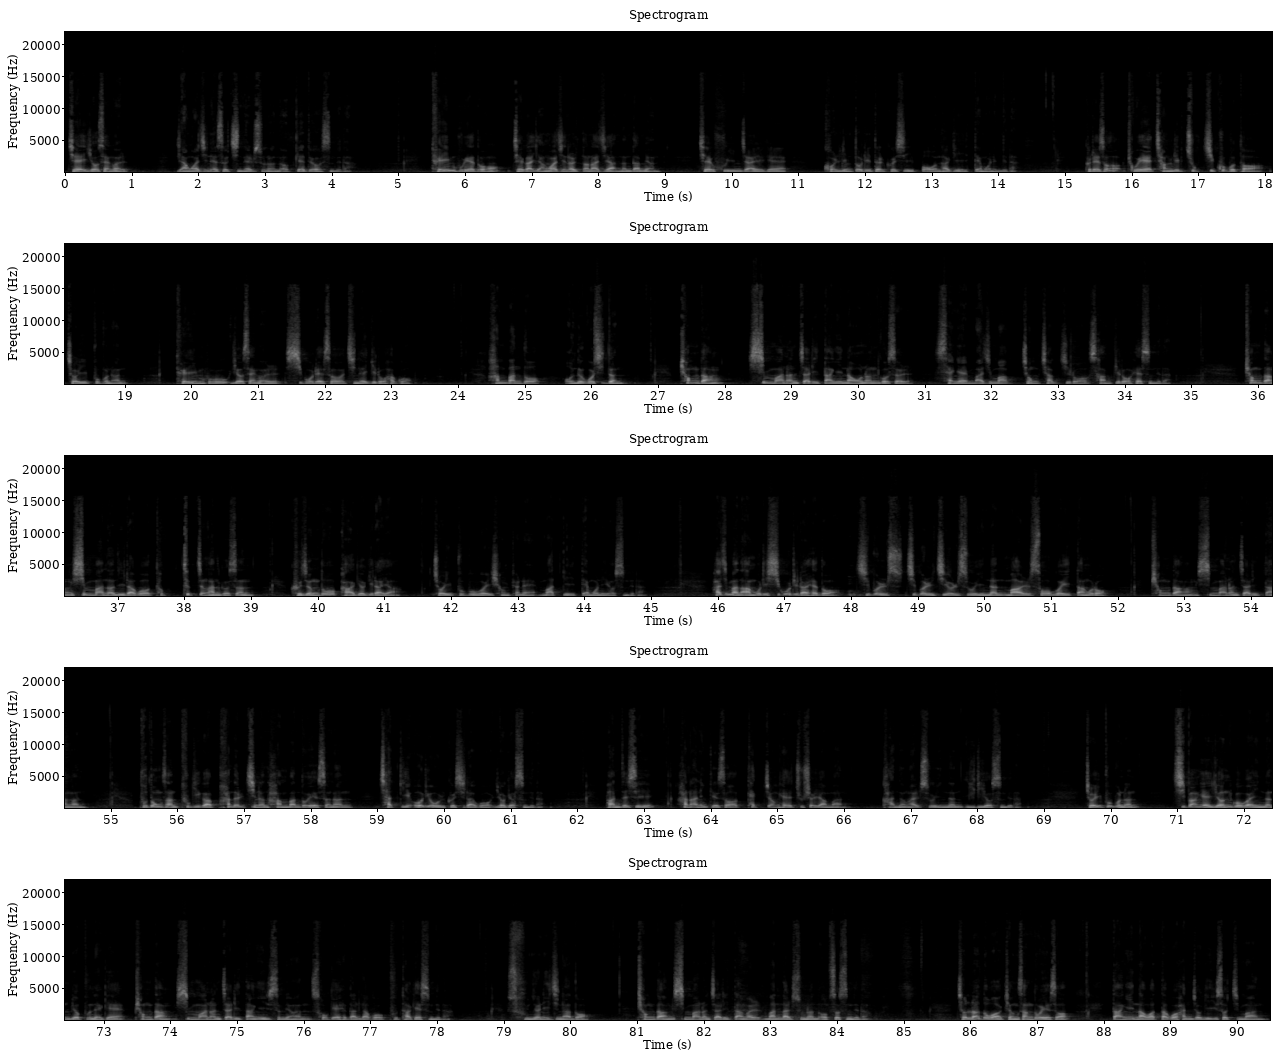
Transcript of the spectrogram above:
제 여생을 양화진에서 지낼 수는 없게 되었습니다. 퇴임 후에도 제가 양화진을 떠나지 않는다면 제 후임자에게 걸림돌이 될 것이 뻔하기 때문입니다. 그래서 교회 창립 직후부터 저희 부부는 퇴임 후 여생을 시골에서 지내기로 하고 한반도 어느 곳이든 평당 10만 원짜리 땅이 나오는 곳을 생애 마지막 정착지로 삼기로 했습니다. 평당 10만 원이라고 특정한 것은 그 정도 가격이라야 저희 부부의 형편에 맞기 때문이었습니다. 하지만 아무리 시골이라 해도 집을, 집을 지을 수 있는 마을 속의 땅으로 평당 10만 원짜리 땅은 부동산 투기가 판을 치는 한반도에서는 찾기 어려울 것이라고 여겼습니다. 반드시 하나님께서 택정해 주셔야만 가능할 수 있는 일이었습니다. 저희 부부는 지방에 연고가 있는 몇 분에게 평당 10만 원짜리 땅이 있으면 소개해 달라고 부탁했습니다. 수년이 지나도 평당 10만 원짜리 땅을 만날 수는 없었습니다. 전라도와 경상도에서 땅이 나왔다고 한 적이 있었지만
